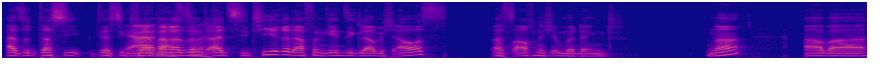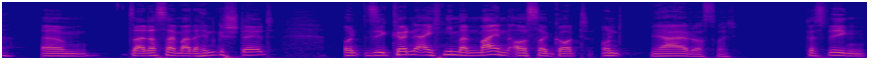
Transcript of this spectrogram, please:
also dass sie, dass sie Ja, cleverer sind recht. als die Tiere, davon gehen sie, glaube ich, aus. Was auch nicht unbedingt. Ne? Aber ähm, sei das einmal dahingestellt. Und sie können ja eigentlich niemanden meinen außer Gott. Und ja, ja, du hast recht. Deswegen.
